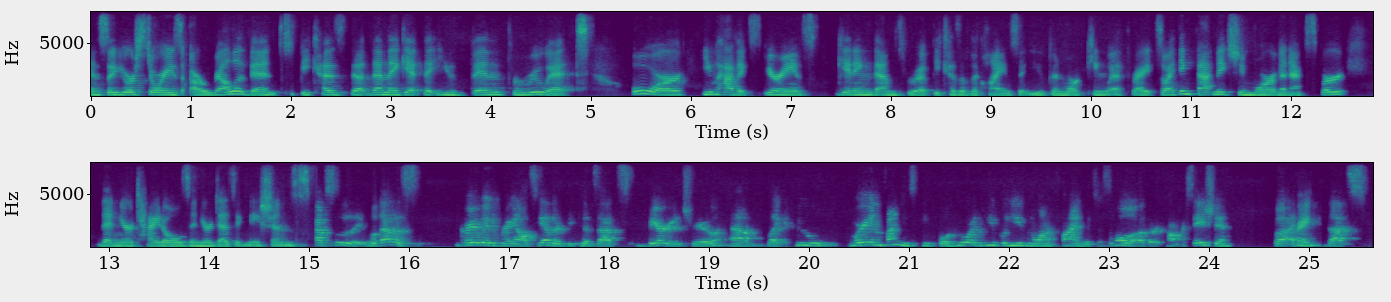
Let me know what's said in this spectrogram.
And so your stories are relevant because the, then they get that you've been through it or you have experience getting them through it because of the clients that you've been working with, right? So I think that makes you more of an expert than your titles and your designations. Absolutely. Well, that was a great way to bring it all together because that's very true. Um, like who, where are you going to find these people? Who are the people you even want to find? Which is a whole other conversation. But I right. think that's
